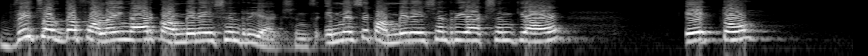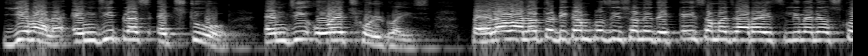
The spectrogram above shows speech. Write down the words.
Which of the following are combination reaction इनमें से कॉम्बिनेशन रिएक्शन क्या है? एक तो ये वाला, Mg plus H two O M G O H होल्ड वाइज पहला वाला तो डिकम्पोजिशन है, देख के ही समझ आ रहा है, इसलिए मैंने उसको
